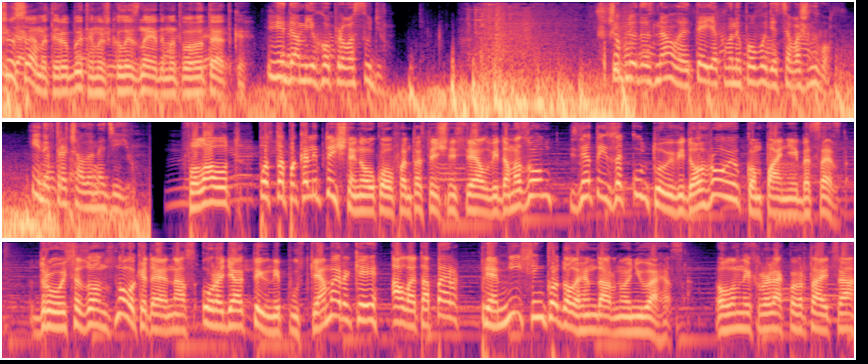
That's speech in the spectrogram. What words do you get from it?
Що саме ти робитимеш, коли знайдемо твого татка? Віддам його правосуддю. Щоб люди знали те, як вони поводяться важливо, і не втрачали надію. Fallout – постапокаліптичний науково-фантастичний серіал від Amazon, знятий за культовою відеогрою компанії Bethesda. Другий сезон знову кидає нас у радіоактивні пустки Америки, але тепер прямісінько до легендарного Нью-Вегаса. Головних ролях повертаються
